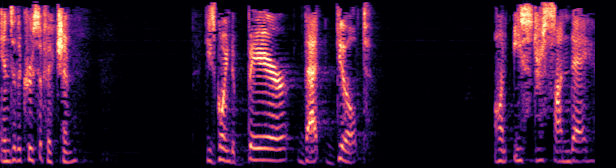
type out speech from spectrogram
into the crucifixion. He's going to bear that guilt on Easter Sunday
